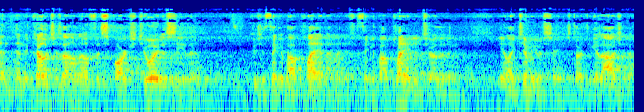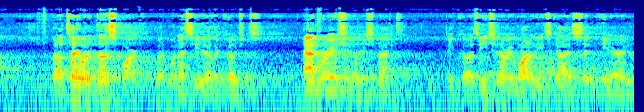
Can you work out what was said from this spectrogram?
and, and the coaches, I don't know if it sparks joy to see them because you think about playing them. And if you think about playing each other, then, you know, like Jimmy was saying, you start to get agita. But I'll tell you what it does spark when I see the other coaches admiration and respect. Because each and every one of these guys sitting here and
